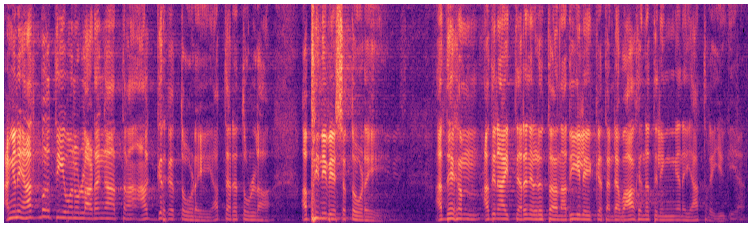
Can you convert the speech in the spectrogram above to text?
അങ്ങനെ ആത്മഹത്യ ചെയ്യുവാനുള്ള അടങ്ങാത്ത ആഗ്രഹത്തോടെ അത്തരത്തിലുള്ള അഭിനിവേശത്തോടെ അദ്ദേഹം അതിനായി തിരഞ്ഞെടുത്ത നദിയിലേക്ക് തന്റെ വാഹനത്തിൽ ഇങ്ങനെ യാത്ര ചെയ്യുകയാണ്.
